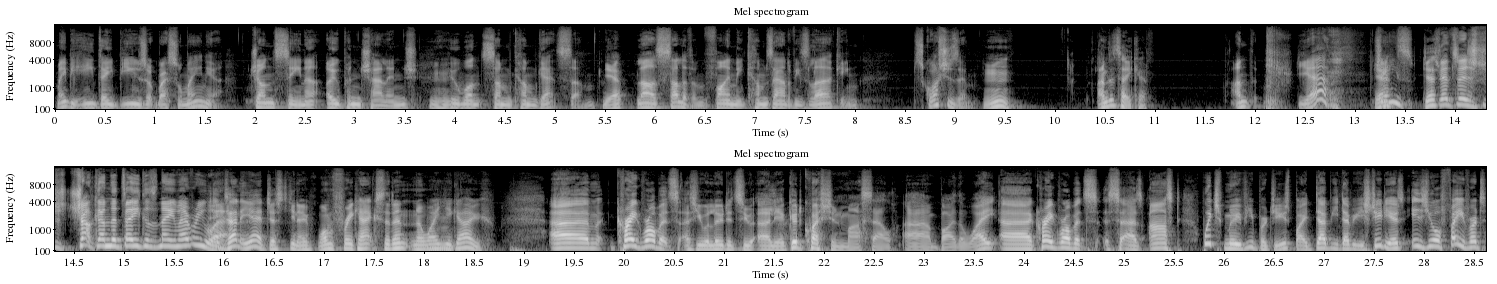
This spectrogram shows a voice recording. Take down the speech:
maybe he debuts at WrestleMania. John Cena open challenge. Mm-hmm. Who wants some? Come get some. Yeah. Lars Sullivan finally comes out of his lurking, squashes him. Mm. Undertaker. And yeah, Yeah, jeez, just- just, just chuck Undertaker's name everywhere. Exactly, yeah. Just, you know, one freak accident and away you go. Um, Craig Roberts, as you alluded to earlier, good question, Marcel. Um, by the way, uh, Craig Roberts has asked, which movie produced by WW Studios is your favourite?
